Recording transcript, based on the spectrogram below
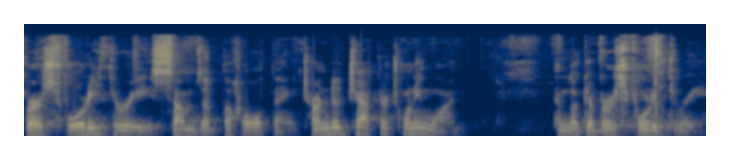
verse 43, sums up the whole thing. Turn to chapter 21 and look at verse 43.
